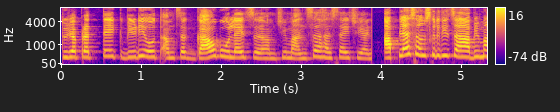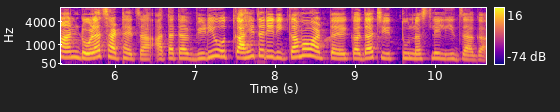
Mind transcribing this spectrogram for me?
तुझ्या प्रत्येक व्हिडिओत आमचं गाव बोलायचं आमची माणसं हसायची आणि आपल्या संस्कृतीचा अभिमान डोळ्यात साठायचा. आता त्या व्हिडिओत काहीतरी रिकामं वाटतंय कदाचित तू नसलेली जागा.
